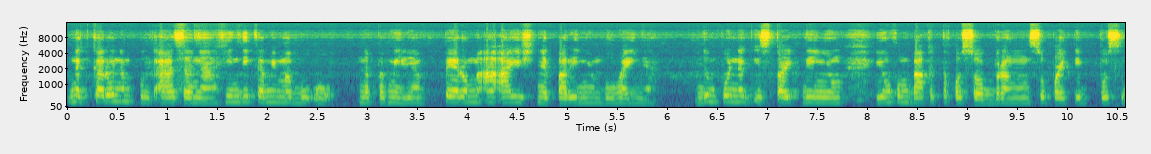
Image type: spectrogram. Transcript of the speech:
nagkaroon ng pag-asa na hindi kami mabuo na pamilya, pero maaayos niya pa rin yung buhay niya. Doon po nag-start din yung, yung kung bakit ako sobrang supportive po sa,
